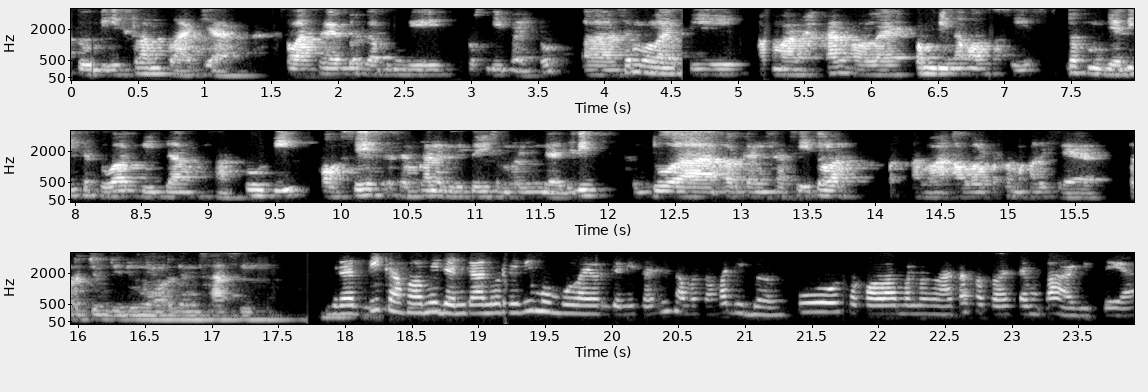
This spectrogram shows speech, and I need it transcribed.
Studi Islam Pelajar. Setelah saya bergabung di Pusdipa itu, uh, saya mulai diamanahkan oleh pembina OSIS untuk menjadi ketua bidang satu di OSIS SMK Negeri 7 Samarinda. Jadi kedua organisasi itulah pertama awal pertama kali saya terjun di dunia organisasi. Berarti Kak Fami dan Kak Nur ini memulai organisasi sama-sama di bangku sekolah menengah atas atau SMA gitu ya.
